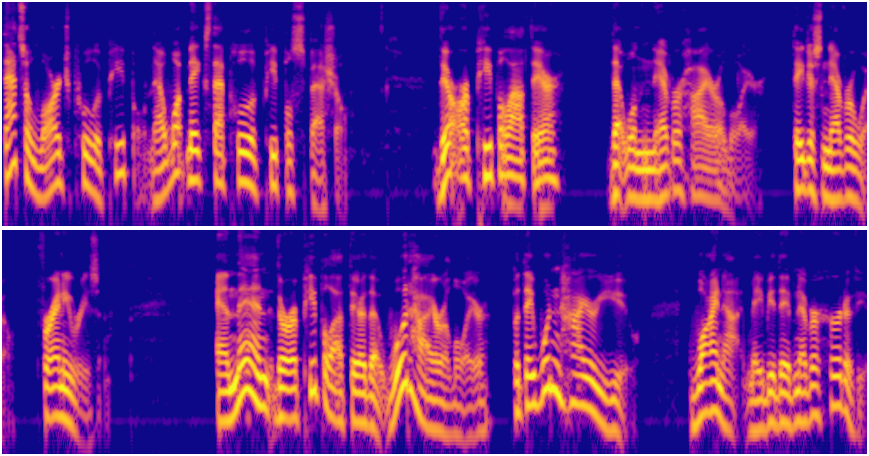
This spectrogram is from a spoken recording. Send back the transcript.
that's a large pool of people. Now, what makes that pool of people special? There are people out there that will never hire a lawyer, they just never will for any reason. And then there are people out there that would hire a lawyer, but they wouldn't hire you. Why not? Maybe they've never heard of you.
